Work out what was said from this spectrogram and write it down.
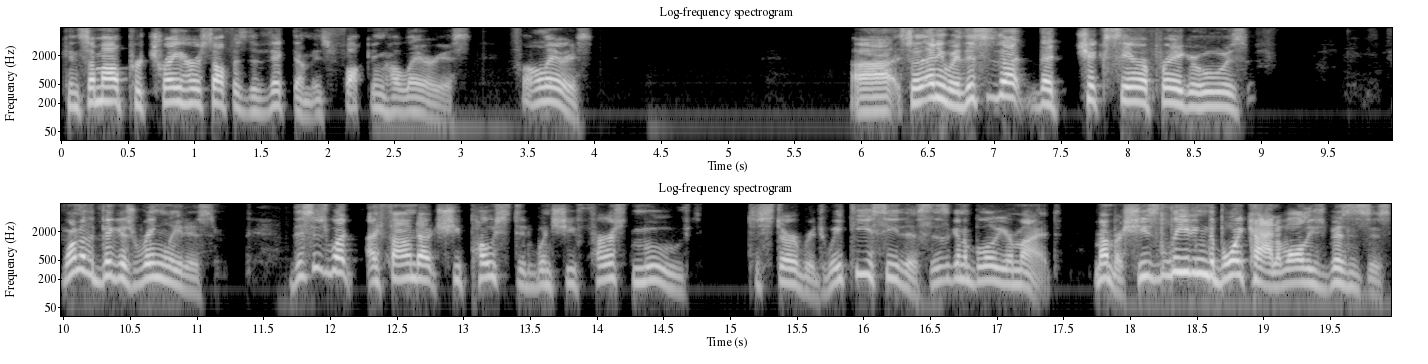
can somehow portray herself as the victim is fucking hilarious. Hilarious. Uh, so anyway, this is that that chick Sarah Prager, who was one of the biggest ringleaders. This is what I found out she posted when she first moved to Sturbridge. Wait till you see this. This is going to blow your mind. Remember, she's leading the boycott of all these businesses.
